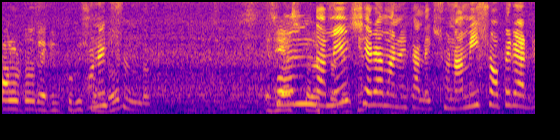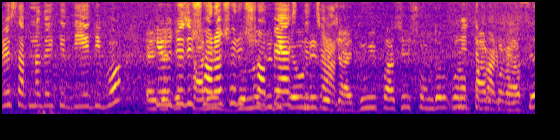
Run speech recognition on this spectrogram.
কালোটাও দেখেন খুবই অনেক সুন্দর। সুন্দর। কম দামে সেরা মানের কালেকশন আমি শপের অ্যাড্রেস আপনাদেরকে দিয়ে দিব। কেউ যদি সরাসরি শপে আসতে চায়, দুই পাশে সুন্দর করে পার করা আছে।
